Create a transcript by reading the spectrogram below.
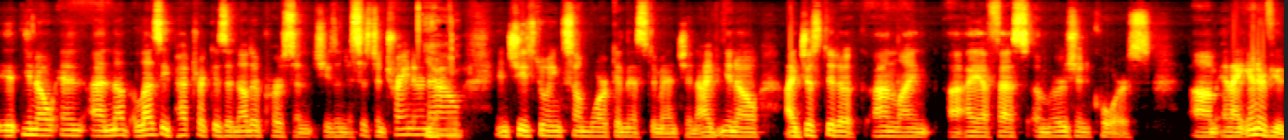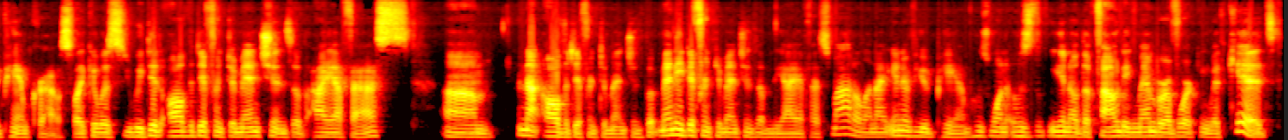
it, you know, and another, Leslie Petruk is another person. She's an assistant trainer now, yeah. and she's doing some work in this dimension. I, you know, I just did a online IFS immersion course, um, and I interviewed Pam Krause. Like it was, we did all the different dimensions of IFS. Um, not all the different dimensions, but many different dimensions of the IFS model. And I interviewed Pam, who's one, who's you know the founding member of Working with Kids,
